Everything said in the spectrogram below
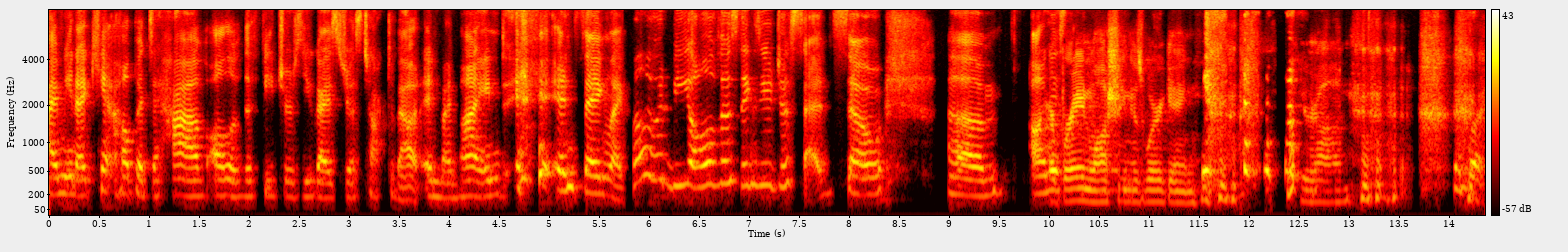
I mean, I can't help it to have all of the features you guys just talked about in my mind and saying, like, well, it would be all of those things you just said. So, um, honestly, Our brainwashing is working. You're on.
